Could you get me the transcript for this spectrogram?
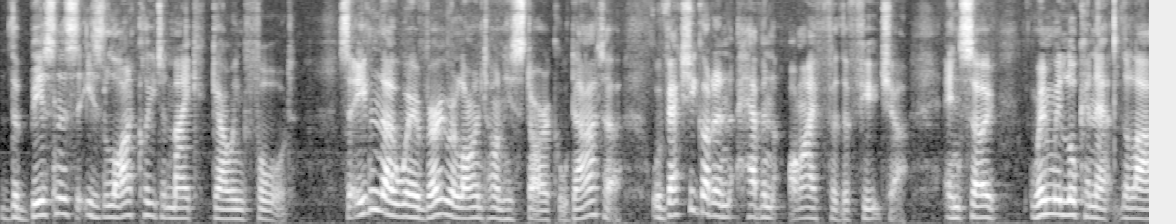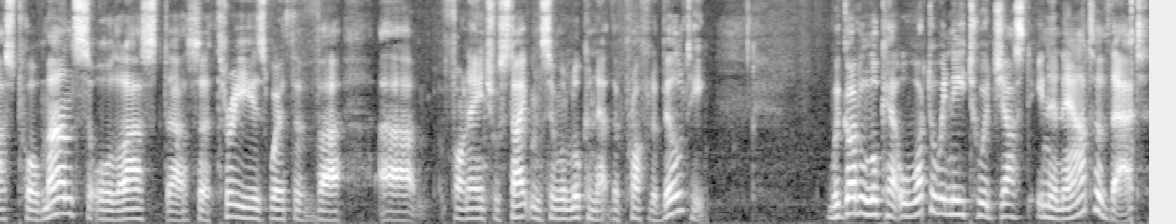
the business is likely to make going forward. So even though we're very reliant on historical data, we've actually got to have an eye for the future. And so when we're looking at the last 12 months or the last uh, so three years worth of uh, uh, financial statements and we're looking at the profitability, we've got to look at well, what do we need to adjust in and out of that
